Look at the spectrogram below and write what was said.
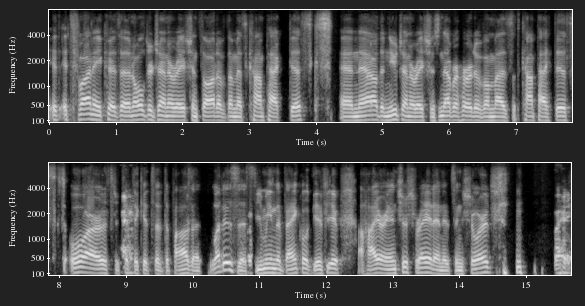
it, it's funny because an older generation thought of them as compact discs, and now the new generation's never heard of them as compact discs or certificates of deposit. What is this? You mean the bank will give you a higher interest rate and it's insured? right,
